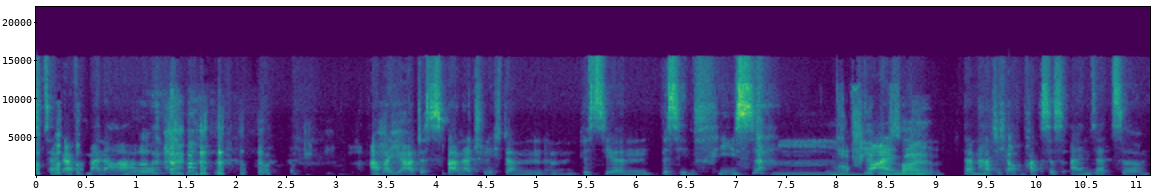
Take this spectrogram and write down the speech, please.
Ich zeige einfach meine Haare. Aber ja, das war natürlich dann ein bisschen, bisschen fies. Mhm, Auf Vor jeden allen Fall. Dann hatte ich auch Praxiseinsätze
